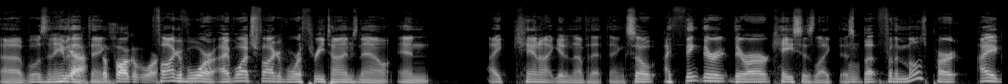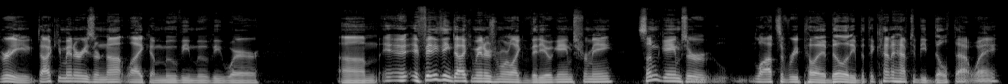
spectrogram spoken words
Uh, what was the name yeah, of that thing? the fog of war. Fog of War. I've watched Fog of War three times now, and I cannot get enough of that thing. So I think there there are cases like this, Hmm. but for the most part, I agree. Documentaries are not like a movie movie where, um, if anything, documentaries are more like video games for me. Some games are lots of replayability, but they kind of have to be built that way.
